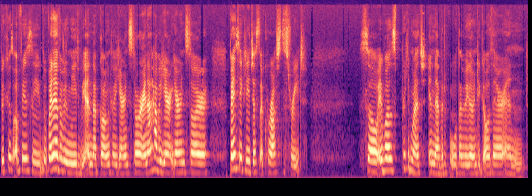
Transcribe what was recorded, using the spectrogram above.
because obviously, whenever we meet, we end up going to a yarn store, and I have a yarn, yarn store basically just across the street. So it was pretty much inevitable that we we're going to go there and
